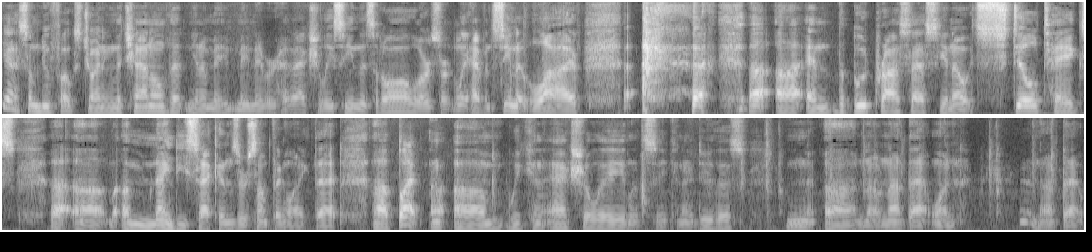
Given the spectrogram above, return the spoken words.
yeah some new folks joining the channel that you know may, may never have actually seen this at all or certainly haven't seen it live uh, uh, and the boot process, you know, it still takes uh, um, 90 seconds or something like that. Uh, but uh, um, we can actually, let's see, can I do this? Uh, no, not that one not that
